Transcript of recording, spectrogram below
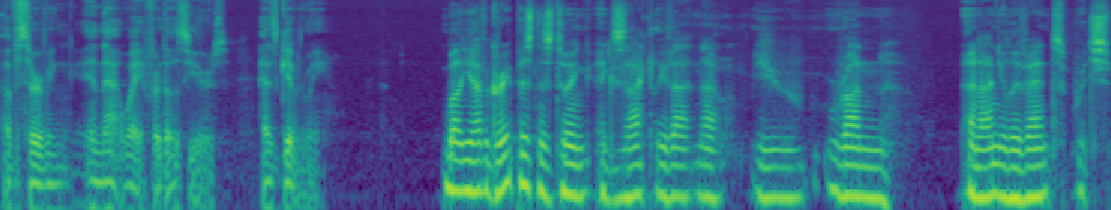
of serving in that way for those years has given me. Well, you have a great business doing exactly that now. You run an annual event, which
